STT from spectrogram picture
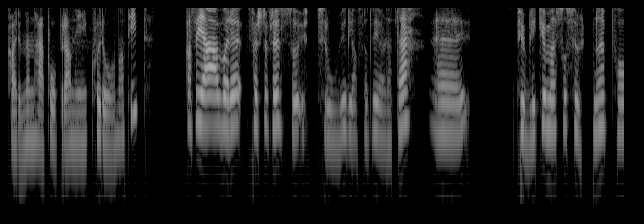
Carmen her på operaen i koronatid? Altså, jeg er bare først og fremst så utrolig glad for at vi gjør dette. Eh, publikum er så sultne på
